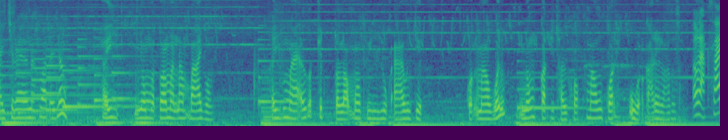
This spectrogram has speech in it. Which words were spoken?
ថ្ងៃជ្រែលណាស់វត្តអីហ្នឹងហើយខ្ញុំអត់ទាន់បានដាំបាយផងហើយម៉ែឪគាត់ជិតត្រឡប់មកពីលក់អាវវិញទៀតគាត់មកវិញខ្ញុំគាត់ទៅត្រូវខកខ្មោងគាត់អ៊ូអត់កើតទេឡើយទៅអូអាខ្សែ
